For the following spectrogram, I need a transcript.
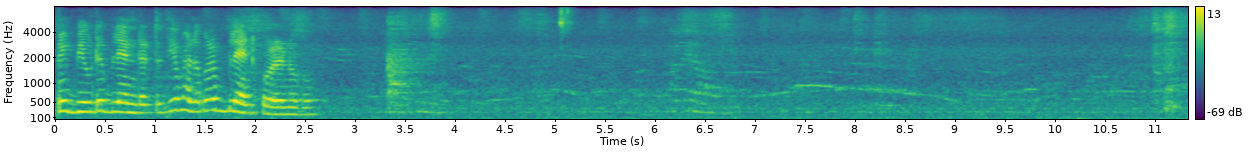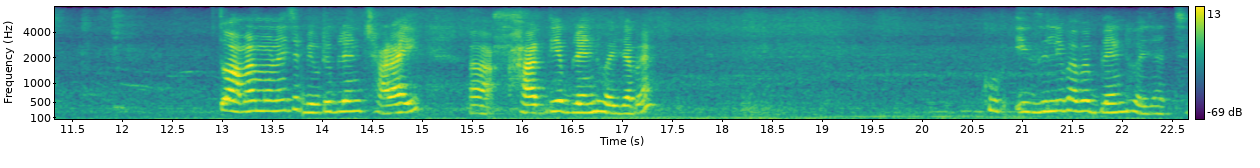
আমি বিউটি ব্লেন্ডারটা দিয়ে ভালো করে ব্লেন্ড করে নেব। তো আমার মনে হয়েছে বিউটি ব্লেন্ড ছাড়াই হাত দিয়ে ব্লেন্ড হয়ে যাবে। খুব ইজিলি ভাবে ব্লেন্ড হয়ে যাচ্ছে।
